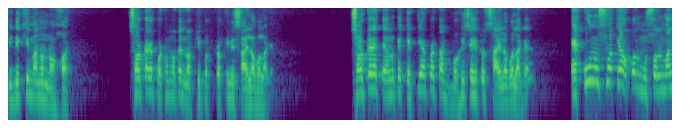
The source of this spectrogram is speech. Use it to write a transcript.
বিদেশি মানুহ নহয়। চৰকাৰে প্ৰথমতে নথি পত্ৰখিনি চাই ল'ব লাগে। চৰকাৰে তেওঁলোকে কেতিয়াৰ পৰা তাত বহিছে সেইটো চাই ল'ব লাগে। একো নোচোৱাকৈ অকল মুছলমান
